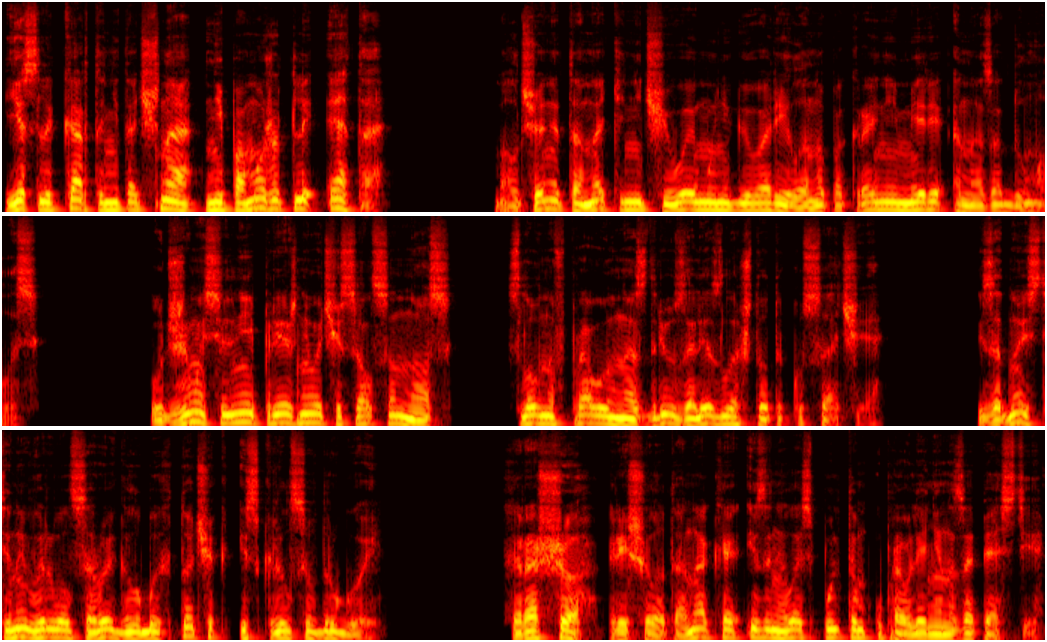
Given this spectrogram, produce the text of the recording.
Если карта не точна, не поможет ли это? Молчание Танаки ничего ему не говорило, но, по крайней мере, она задумалась. У Джима сильнее прежнего чесался нос, словно в правую ноздрю залезло что-то кусачее. Из одной стены вырвался рой голубых точек и скрылся в другой. «Хорошо», — решила Танака и занялась пультом управления на запястье.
